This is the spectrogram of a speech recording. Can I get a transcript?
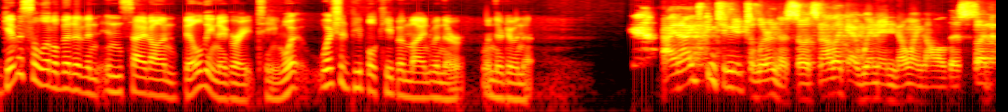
give us a little bit of an insight on building a great team what what should people keep in mind when they're when they're doing that and i've continued to learn this so it's not like i went in knowing all this but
